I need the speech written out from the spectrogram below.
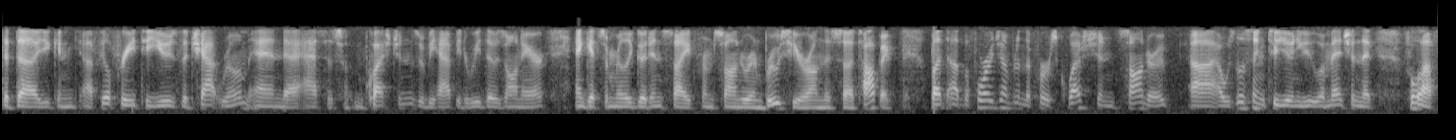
that uh, you can uh, feel free to use the chat room and uh, ask us some questions. We'd be happy to read those on air and get some really good insight from Sondra and Bruce here on this uh, topic. But before I jump into the first question, Sondra, I was listening to you and you mentioned that 14%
